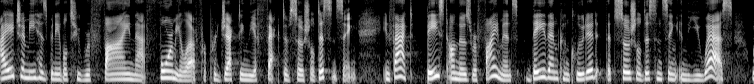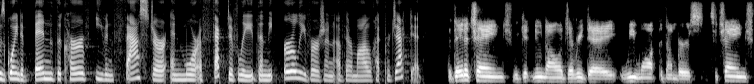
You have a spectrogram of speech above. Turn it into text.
IHME has been able to refine that formula for projecting the effect of social distancing. In fact, based on those refinements, they then concluded that social distancing in the US was going to bend the curve even faster and more effectively than the early version of their model had projected. The data change, we get new knowledge every day. We want the numbers to change.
